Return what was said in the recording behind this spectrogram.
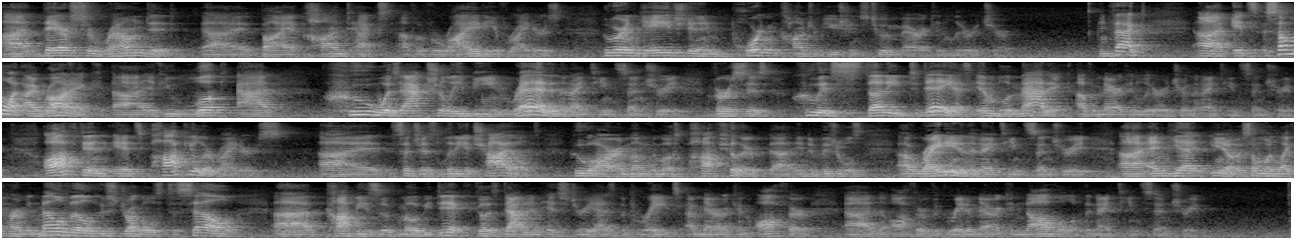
Uh, they are surrounded uh, by a context of a variety of writers who are engaged in important contributions to American literature. In fact, uh, it's somewhat ironic uh, if you look at who was actually being read in the 19th century versus who is studied today as emblematic of American literature in the 19th century. Often it's popular writers, uh, such as Lydia Child, who are among the most popular uh, individuals uh, writing in the 19th century. Uh, and yet, you know, someone like Herman Melville, who struggles to sell uh, copies of Moby Dick, goes down in history as the great American author, uh, the author of the great American novel of the 19th century.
